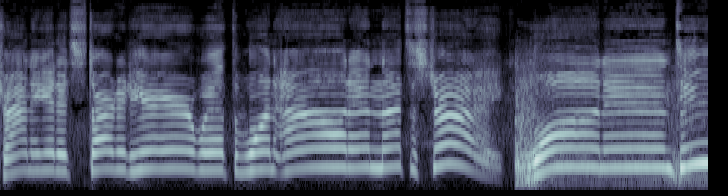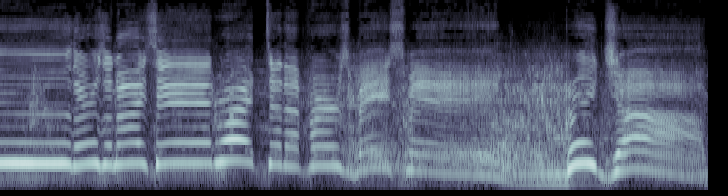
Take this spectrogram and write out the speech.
Trying to get it started here with one out, and that's a strike. One and two. There's a nice hit right to the first baseman. Great job.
